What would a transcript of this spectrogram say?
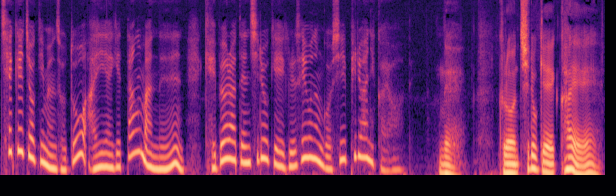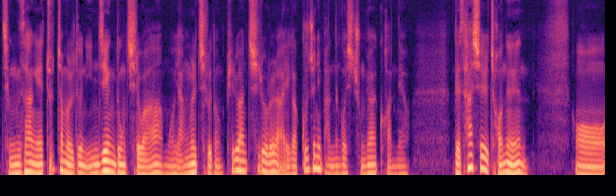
체계적이면서도 아이에게 딱 맞는 개별화된 치료 계획을 세우는 것이 필요하니까요. 네. 그런 치료 계획 하에 증상에 초점을 둔 인지행동 치료와 뭐 약물 치료 등 필요한 치료를 아이가 꾸준히 받는 것이 중요할 것 같네요. 근데 사실 저는 어,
